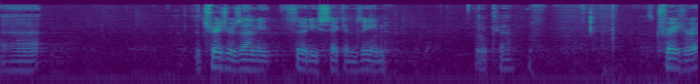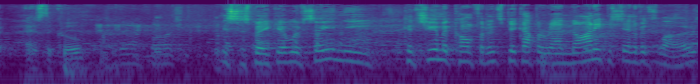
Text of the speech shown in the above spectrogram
uh, the Treasurer is only 30 seconds in. Okay. Treasurer has the call. Mr Speaker, we've seen the consumer confidence pick up around 90 per cent of its lows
